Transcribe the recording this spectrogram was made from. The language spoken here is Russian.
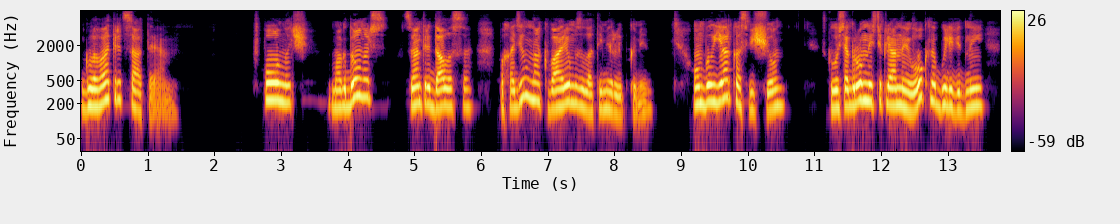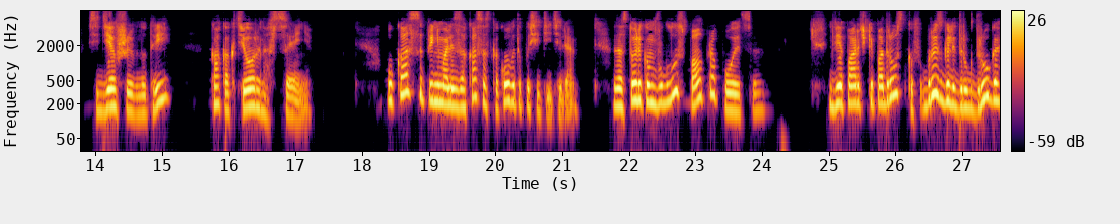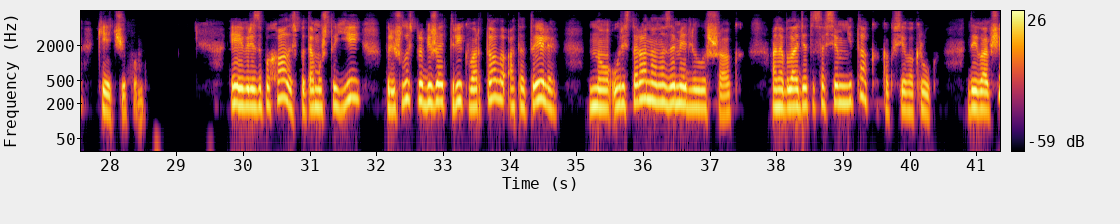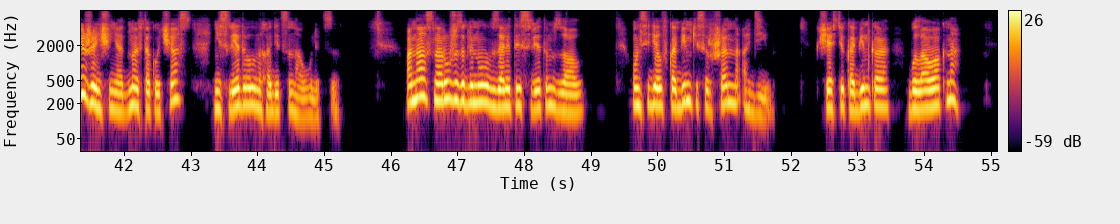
Глава 30. В полночь Макдональдс в центре Далласа походил на аквариум с золотыми рыбками. Он был ярко освещен. Сквозь огромные стеклянные окна были видны сидевшие внутри, как актеры на сцене. У кассы принимали заказ от какого-то посетителя. За столиком в углу спал пропоица. Две парочки подростков брызгали друг друга кетчупом. Эйвери запыхалась, потому что ей пришлось пробежать три квартала от отеля, но у ресторана она замедлила шаг. Она была одета совсем не так, как все вокруг, да и вообще женщине одной в такой час не следовало находиться на улице. Она снаружи заглянула в залитый светом зал. Он сидел в кабинке совершенно один. К счастью, кабинка была у окна.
